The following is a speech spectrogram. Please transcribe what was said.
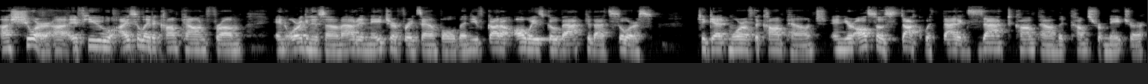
Uh, sure. Uh, if you isolate a compound from an organism out in nature, for example, then you've got to always go back to that source to get more of the compound. And you're also stuck with that exact compound that comes from nature.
